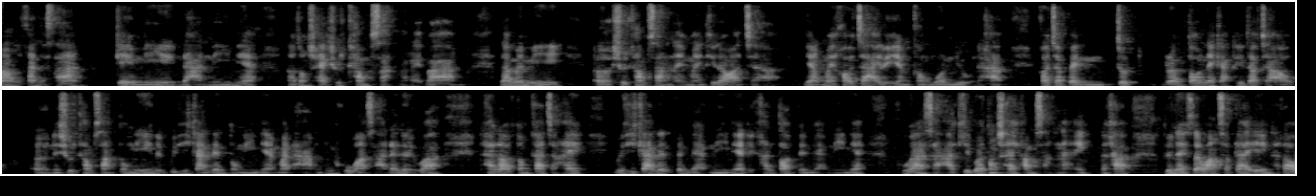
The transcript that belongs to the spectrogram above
น้องต้องการจะสร้างเกมนี้ด่านนี้เนี่ยเราต้องใช้ชุดคำสั่งอะไรบ้าง แล้วมันมีชุดคำสั่งไหนไหมที่เราอาจจะยังไม่เข้าใจหรือยังกังวลอยู่นะครับ ก็จะเป็นจุดเริ่มต้นในการที่เราจะเอาในชุดคำสั่งตรงนี้หรือวิธีการเล่นตรงนี้เนี่ยมาถามคุณครูอาสาได้เลยว่า ถ้าเราต้องการจะให้วิธีการเล่นเป็นแบบนี้เนี่ยหรือขั้นตอนเป็นแบบนี้เนี่ยครูอาสาคิดว่าต้องใช้คำสั่งไหนนะครับหรือในระหว่างสัปดาห์เองถ้าเรา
